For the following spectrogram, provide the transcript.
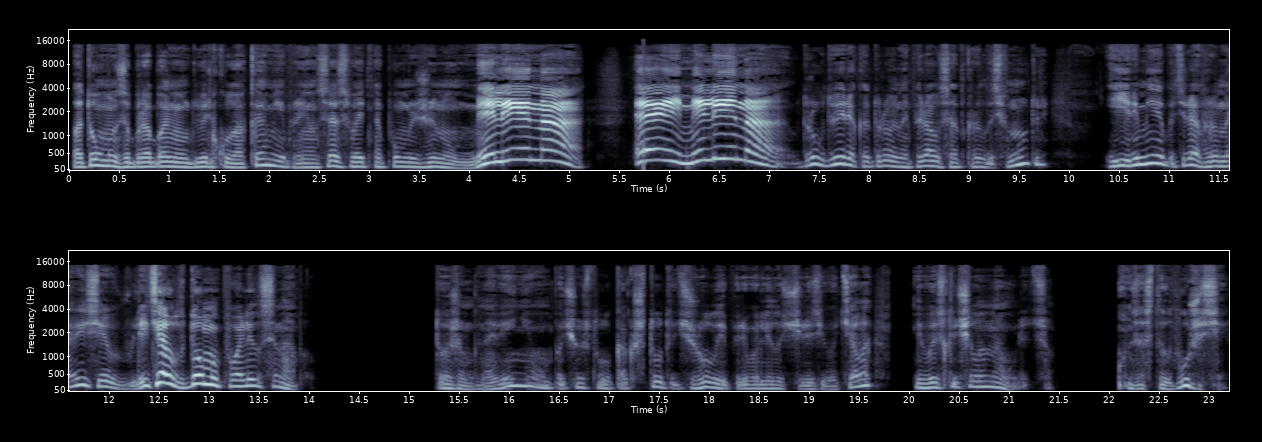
Потом он забарабанил дверь кулаками и принялся звать на помощь жену. «Мелина! Эй, Мелина!» Вдруг дверь, о которую он опирался, открылась внутрь, и Еремея, потеряв равновесие, влетел в дом и повалился на пол. То же мгновение он почувствовал, как что-то тяжелое перевалилось через его тело и выскочило на улицу. Он застыл в ужасе,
